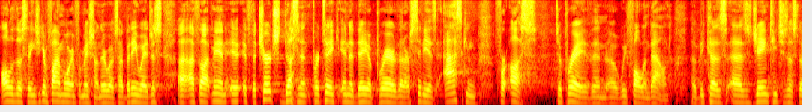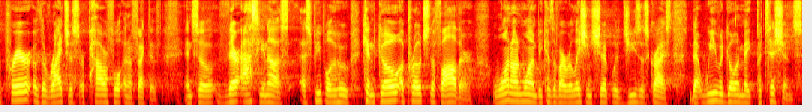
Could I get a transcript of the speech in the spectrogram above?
all of those things. You can find more information on their website. But anyway, just uh, I thought, man, if the church doesn't partake in a day of prayer that our city is asking for us to pray, then uh, we've fallen down. Uh, because as James teaches us, the prayer of the righteous are powerful and effective. And so they're asking us, as people who can go approach the Father one on one because of our relationship with Jesus Christ, that we would go and make petitions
